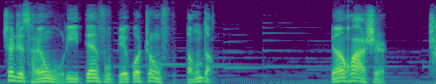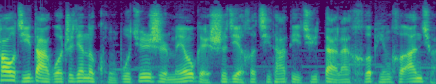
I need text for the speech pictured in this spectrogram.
甚至采用武力颠覆别国政府等等。原话是：超级大国之间的恐怖军事没有给世界和其他地区带来和平和安全。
